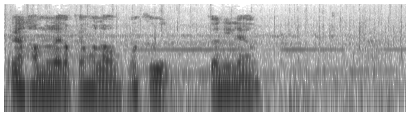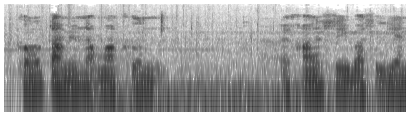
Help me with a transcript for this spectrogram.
ไม่อยากทำอะไรกับแคมป์ของเราเมื่อคืนเดือนนี้แล้ว ของต่างๆมีน้ำหนักมากขึ้นไอคานซีบาซิเลียน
